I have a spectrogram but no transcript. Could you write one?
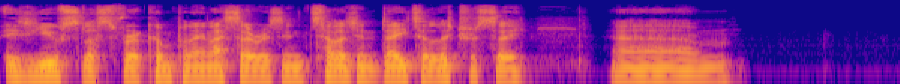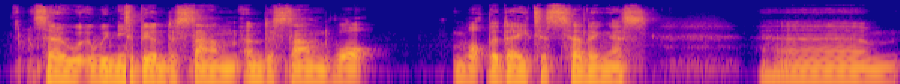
is useless for a company unless there is intelligent data literacy. Um, so we need to be understand understand what what the data is telling us. Um,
